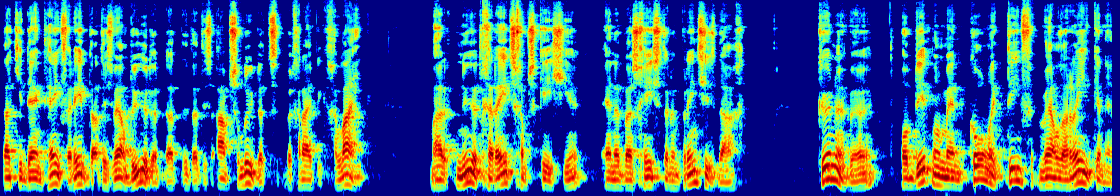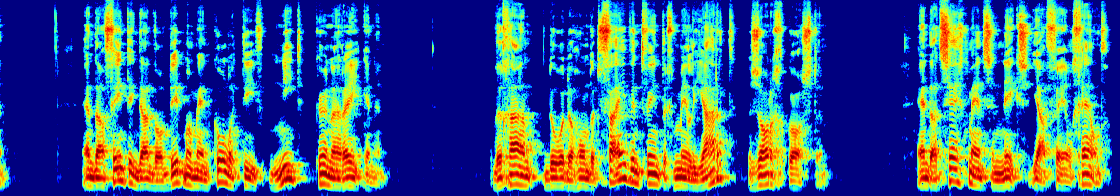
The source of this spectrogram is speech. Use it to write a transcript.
dat je denkt, hé hey, dat is wel duurder. Dat, dat is absoluut, dat begrijp ik gelijk. Maar nu het gereedschapskistje, en het was gisteren Prinsjesdag, kunnen we op dit moment collectief wel rekenen. En dan vind ik dat we op dit moment collectief niet kunnen rekenen. We gaan door de 125 miljard zorgkosten. En dat zegt mensen niks. Ja, veel geld.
